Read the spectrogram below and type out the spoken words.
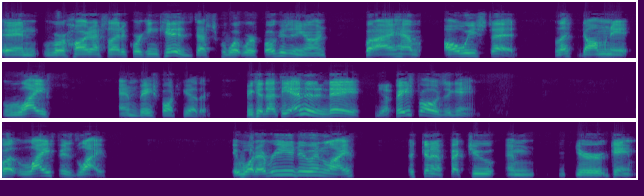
and we're hard athletic working kids. That's what we're focusing on. But I have always said, let's dominate life and baseball together. Because at the end of the day, yep. baseball is a game. But life is life. Whatever you do in life, it's going to affect you in your game.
